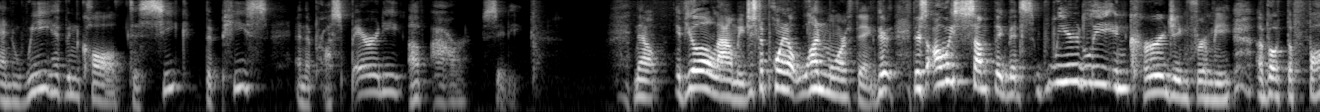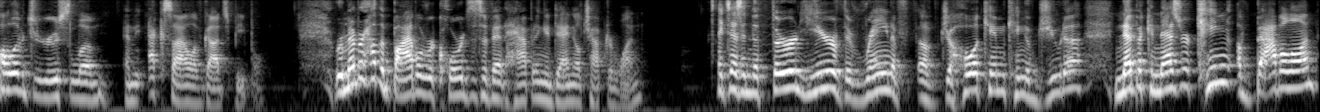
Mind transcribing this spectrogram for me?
And we have been called to seek the peace and the prosperity of our city. Now, if you'll allow me just to point out one more thing, there, there's always something that's weirdly encouraging for me about the fall of Jerusalem and the exile of God's people. Remember how the Bible records this event happening in Daniel chapter 1? It says, In the third year of the reign of, of Jehoiakim, king of Judah, Nebuchadnezzar, king of Babylon,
